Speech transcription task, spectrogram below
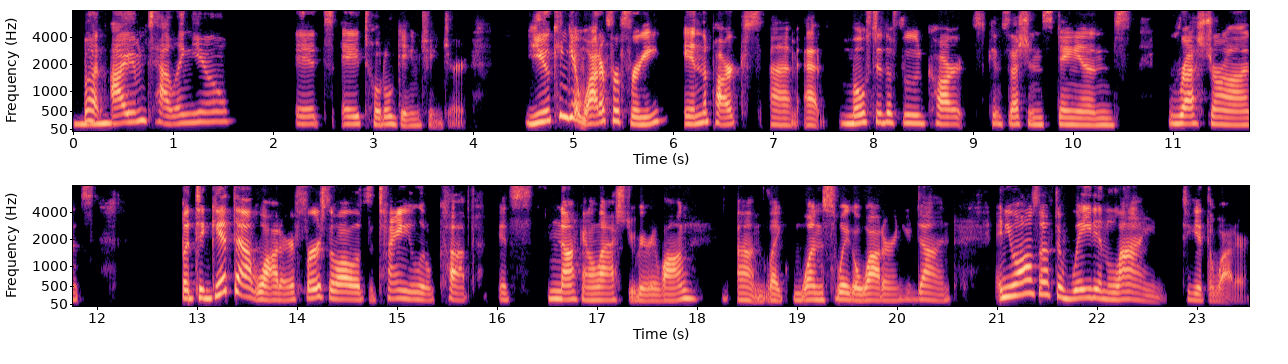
but mm-hmm. I am telling you, it's a total game changer. You can get water for free in the parks um, at most of the food carts, concession stands, restaurants. But to get that water, first of all, it's a tiny little cup. It's not going to last you very long. Um, like one swig of water and you're done and you also have to wait in line to get the water.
